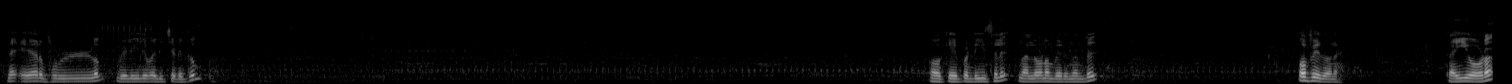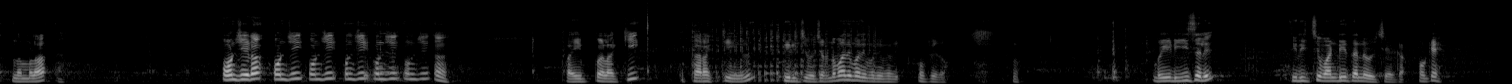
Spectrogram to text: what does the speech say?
പിന്നെ എയർ ഫുള്ളും വെളിയിൽ വലിച്ചെടുക്കും. ഓക്കെ ഇപ്പോൾ ഡീസൽ നല്ലോണം വരുന്നുണ്ട്. ഓഫ് ചെയ്തോനെ കൈയോടെ നമ്മൾ ഓൺ ചെയ്യടാ ഓൺ ചെയ് ഓൺ ചെയ് ഓൺ ചെയ് ഓൺ ചെയ് ഓൺ ചെയ് ആ. പൈപ്പ് ഇളക്കി കറക്റ്റ് ചെയ്ത് തിരിച്ച് വെച്ചിട്ടുണ്ട്. മതി മതി മതി മതി. ഓഫ് ചെയ്തോ? അപ്പോൾ ഈ ഡീസൽ തിരിച്ച് വണ്ടിയിൽ തന്നെ ഒഴിച്ചേക്കാം. ഓക്കെ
